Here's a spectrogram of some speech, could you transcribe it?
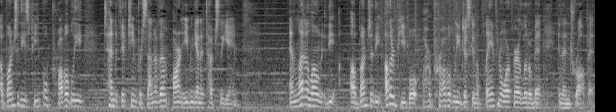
a bunch of these people, probably 10 to 15% of them, aren't even going to touch the game. And let alone the a bunch of the other people are probably just going to play Infinite Warfare a little bit and then drop it.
